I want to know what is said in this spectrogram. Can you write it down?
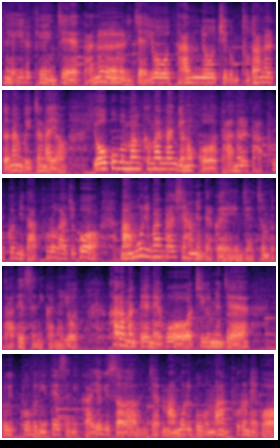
네, 이렇게 이제 단을 이제 요 단 요 지금 두 단을 떠난 거 있잖아요. 요 부분만큼만 남겨놓고 단을 다 풀 겁니다. 풀어가지고 마무리만 다시 하면 될 거예요. 이제 전부 다 됐으니까요. 요 카라만 떼내고 지금 현재 여기 부분이 됐으니까 여기서 이제 마무리 부분만 풀어내고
